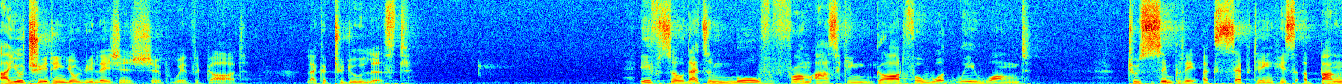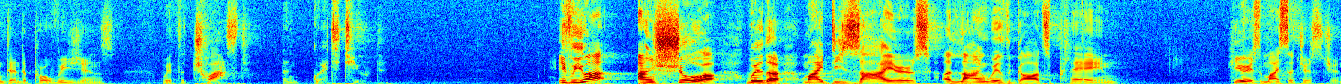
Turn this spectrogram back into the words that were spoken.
Are you treating your relationship with God like a to do list? If so, that's a move from asking God for what we want to simply accepting His abundant provisions with trust and gratitude. If you are unsure whether my desires align with God's plan, here is my suggestion.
